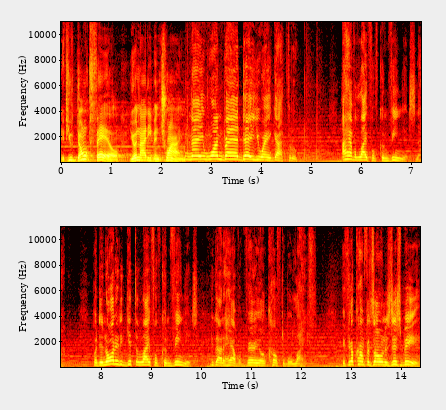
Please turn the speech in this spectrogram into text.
If you don't fail, you're not even trying. Name one bad day you ain't got through. I have a life of convenience now. But in order to get the life of convenience, you got to have a very uncomfortable life. If your comfort zone is this big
